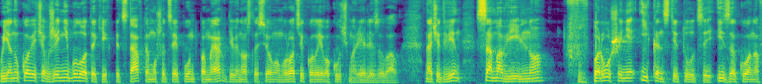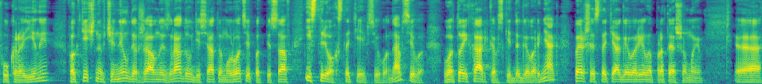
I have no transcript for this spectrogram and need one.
У Януковича вже не було таких підстав, тому що цей пункт помер в 97-му році, коли його кучма реалізував. Значить, він самовільно в порушення і Конституції, і законів України фактично вчинив державну зраду в 2010 році, підписав із трьох статей всього-навсього. В той Харківський договорняк. Перша стаття говорила про те, що ми е,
